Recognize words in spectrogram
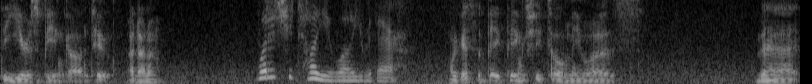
the years being gone too. I don't know. What did she tell you while you were there? Well, I guess the big thing she told me was that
